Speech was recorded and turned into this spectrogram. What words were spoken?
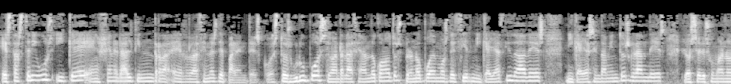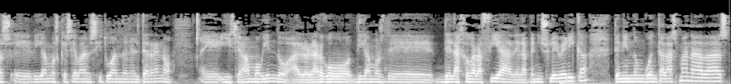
estas tribus, y que en general tienen relaciones de parentesco. Estos grupos se van relacionando con otros, pero no podemos decir ni que haya ciudades, ni que haya asentamientos grandes, los seres humanos, digamos, que se van situando en el terreno y se van moviendo a lo largo, digamos, de la geografía de la península ibérica, teniendo en cuenta las manadas,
